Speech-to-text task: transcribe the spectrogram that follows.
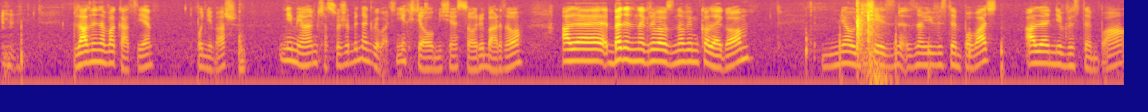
plany na wakacje, ponieważ nie miałem czasu, żeby nagrywać. Nie chciało mi się, sorry bardzo. Ale będę nagrywał z nowym kolegą. Miał dzisiaj z, z nami występować, ale nie występa,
